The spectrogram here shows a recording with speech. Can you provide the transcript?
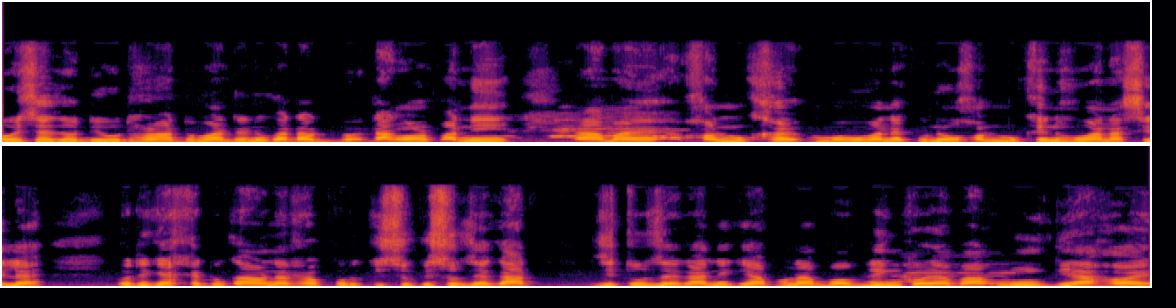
হৈছে যদিও ধৰা তোমাৰ তেনেকুৱা এটা ডাঙৰ পানী আমাৰ সন্মুখে মানে কোনেও সন্মুখীন হোৱা নাছিলে। গতিকে সেইটো কাৰণে ধৰক কিছু কিছু জেগাত যিটো জেগা নেকি আপোনাৰ ববলিং কৰে বা উঁহ দিয়া হয়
